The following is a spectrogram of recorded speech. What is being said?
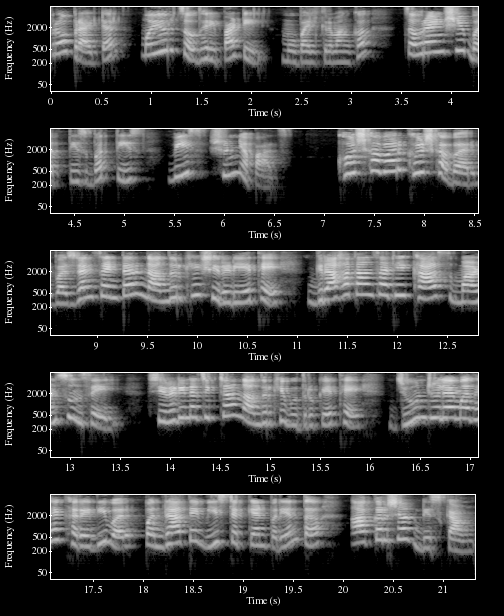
प्रोप्रायटर मयूर चौधरी पाटील मोबाईल क्रमांक चौऱ्याऐंशी बत्तीस बत्तीस वीस शून्य पाच. खुश खबर खुश खबर बजरंग सेंटर नांदुर्खी शिर्डी येथे ग्राहकांसाठी खास मान्सून सेल. शिर्डी नजीकच्या नांदुर्खी बुद्रुक येथे जून जुलैमध्ये खरेदीवर पंधरा ते वीस टक्क्यांपर्यंत आकर्षक डिस्काउंट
